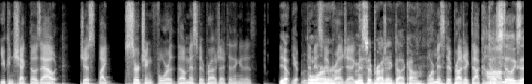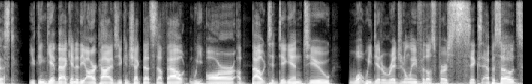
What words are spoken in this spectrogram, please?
you can check those out just by searching for the Misfit Project, I think it is, Yep. Yep. the Misfit Project MisfitProject.com. or misfitproject.com. Does still exist. You can get back into the archives. You can check that stuff out. We are about to dig into what we did originally for those first six episodes.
